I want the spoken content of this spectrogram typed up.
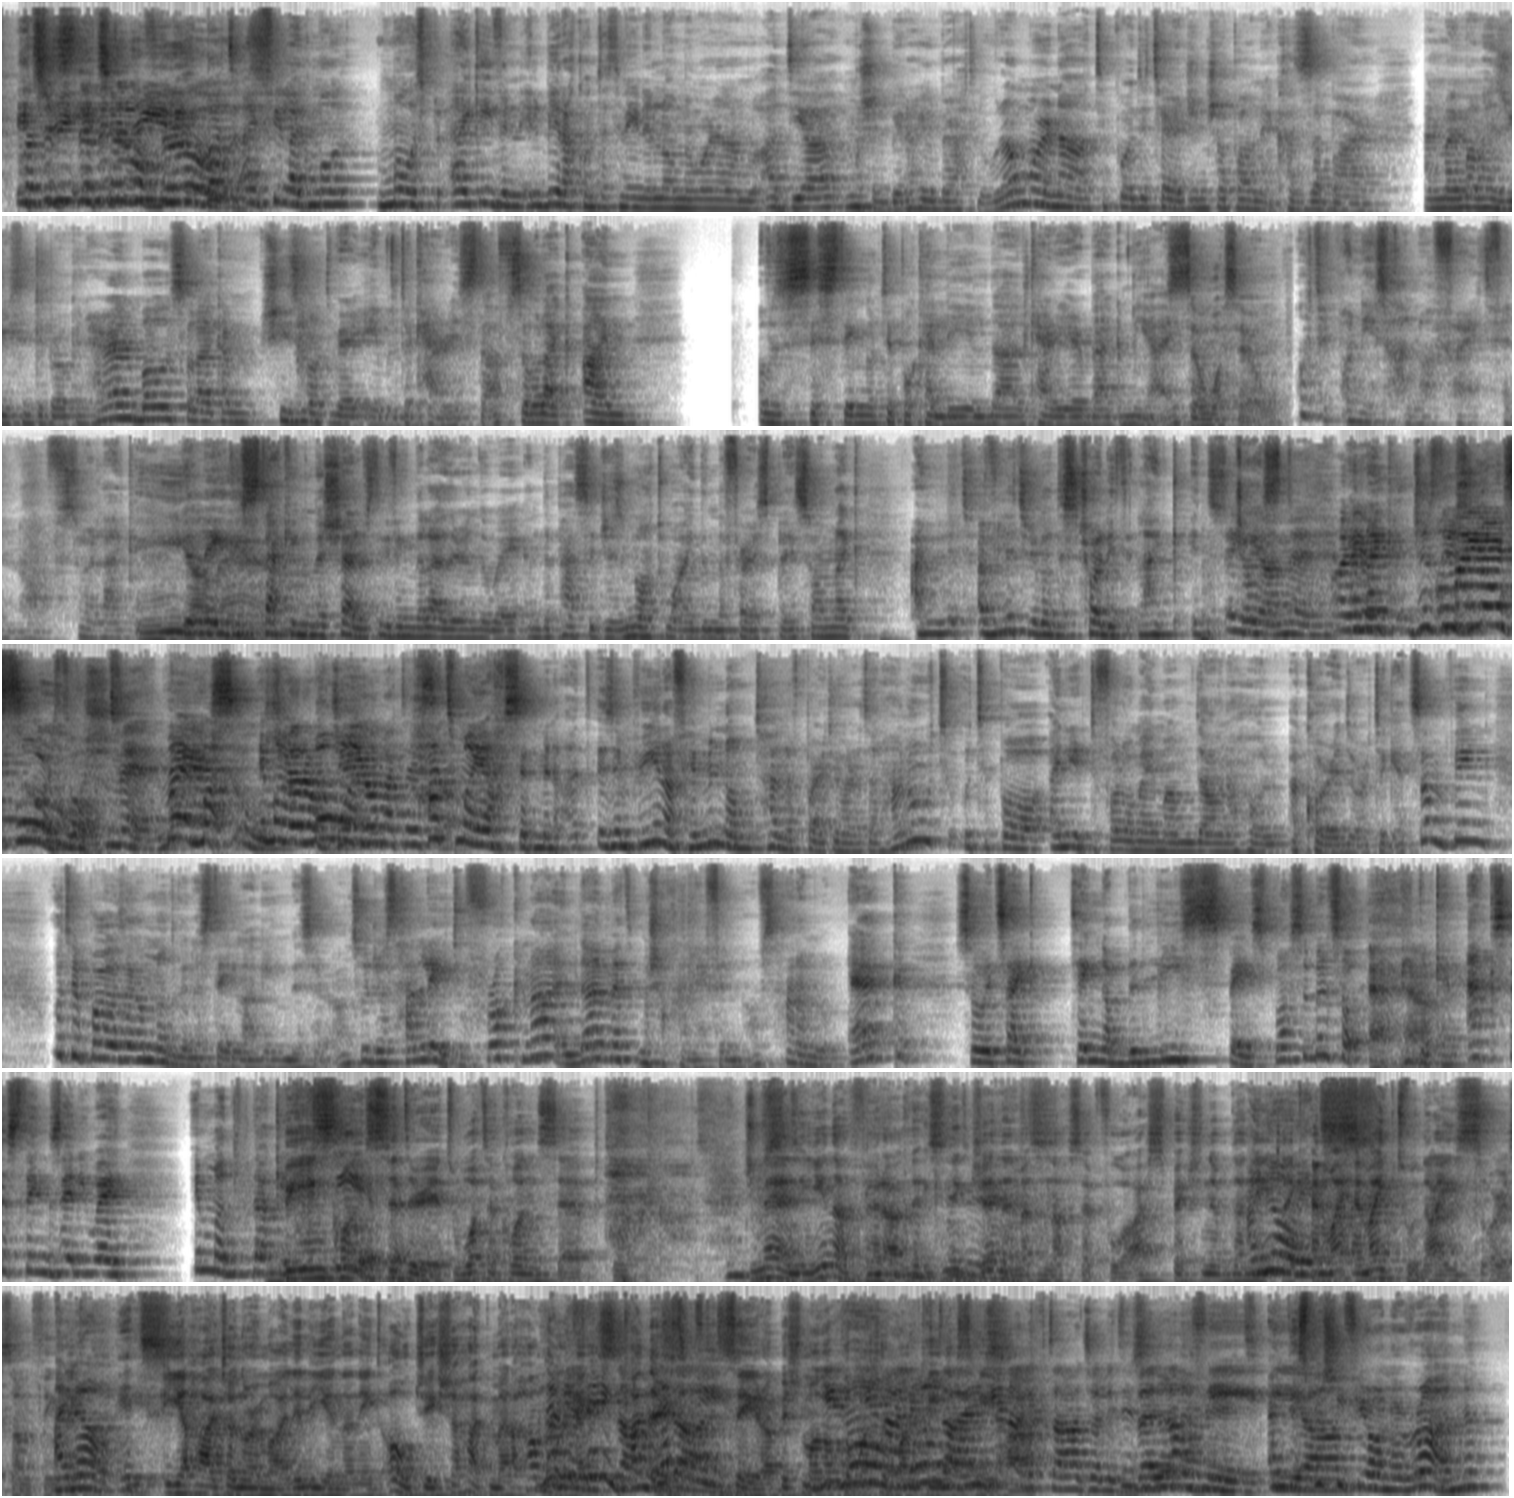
It's, re, it's a really, but I feel like mo, most, like even il-bira konta t-nejn il-lom morna namlu għadja, mux il-bira, il-bira t-lura, morna tipo detergent shop għawnek għazzabar. And my mom has recently broken her elbow, so like I'm, she's not very able to carry stuff, so like I'm I was assisting u tipo kelli il-da l-carrier bag miħaj. Sewa sew. U tipo nis għallu affarijiet fin-nofs or like the lady stacking the shelves leaving the ladder in the way and the passage is not wide in the first place so I'm like I'm I've literally got this trolley like it's just Ejja men, and like just there's no forethought. Ma jersqux, imma jaraw ġejja ma tersqux. Ħadd ma jaħseb minn qatt, eżempju jiena f'ħin minnhom dħalna f'parti oħra tal-ħanut u tipo I need to follow my mom down a hall a corridor to get something u tipo I was like I'm not gonna stay lugging this around so just ħallejtu f'rokna il-dime mat mhux ħa nħallih fin-nofs ħa nagħmlu hekk So it's like taking up the least space possible so people can access things anyway imma dak il-ħsieb. Being considerate, what a concept. Oh my God. Man, jiena vera niġġennen meta naħseb fuqha għax speċi nibda ngħid am I too nice or something. I know, it's. Hija ħaġa normali li jiena ngħid oh ġej xi ħadd mela ħammur ħanerġa' sejra biex ma nokkupax il-bankina sħiħa. Jiena l-iktar ħaġa li tbellaħni. And especially if you're on a run.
